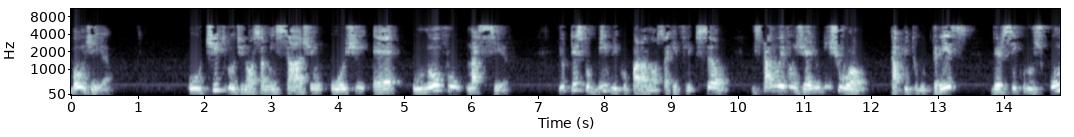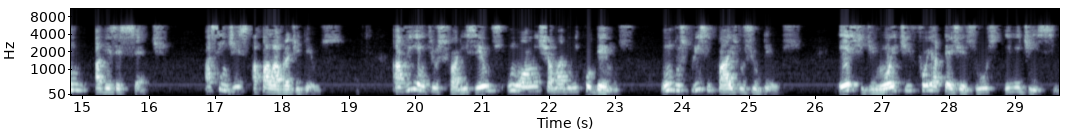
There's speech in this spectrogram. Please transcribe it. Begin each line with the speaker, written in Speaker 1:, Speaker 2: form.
Speaker 1: Bom dia. O título de nossa mensagem hoje é O Novo Nascer. E o texto bíblico para nossa reflexão está no Evangelho de João, capítulo 3, versículos 1 a 17. Assim diz a palavra de Deus. Havia entre os fariseus um homem chamado Nicodemos, um dos principais dos judeus. Este de noite foi até Jesus e lhe disse:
